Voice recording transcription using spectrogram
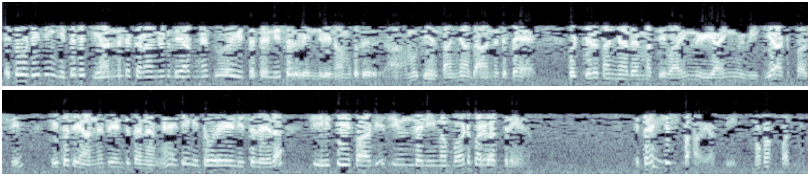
එතකොට ඉතින් හිතට කියන්නට කරන්නට දෙයක් නැතුව හිතට නිසල වෙන්න වෙනවා. මොකද අමුතෙන් සංඥා දාන්නට බෑ. කොච්චර සංඥා දැම්මත් ඒ වයින් වෙවි අයින් වෙවි ගියාට පස්සේ හිතට යන්නට එන්න තැනක් නැහැ. ඉතින් ඒතෝරේ නිසල වෙලා හිතේ පාඩිය සියුම් දැනීමක් බවට පරිවර්තනය වෙනවා. එතන හිස් භාවයක් තියෙනවා. මොකක්වත්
